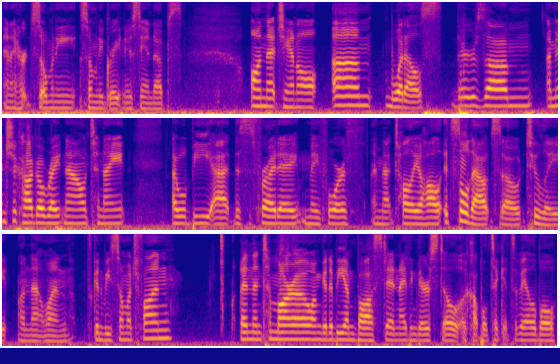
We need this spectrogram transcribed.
And I heard so many so many great new stand ups on that channel. Um, what else? There's um, I'm in Chicago right now tonight. I will be at this is Friday, May 4th. I'm at Thalia Hall. It's sold out, so too late on that one. It's going to be so much fun. And then tomorrow I'm going to be in Boston. I think there's still a couple tickets available.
